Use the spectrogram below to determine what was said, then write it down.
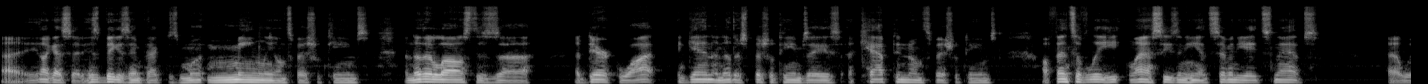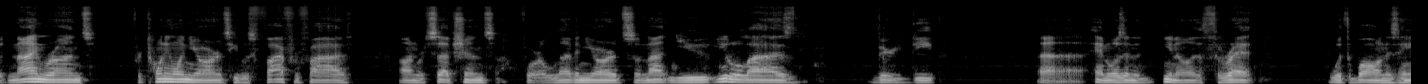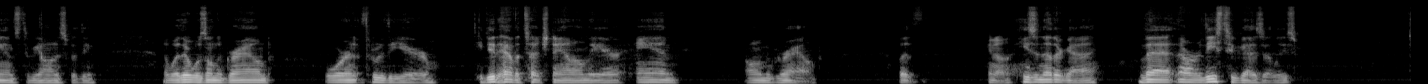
Uh, like I said, his biggest impact was mo- mainly on special teams. Another loss is uh, a Derek Watt. Again, another special teams ace, a captain on special teams. Offensively, last season he had 78 snaps uh, with nine runs for 21 yards. He was five for five on receptions for 11 yards. So not you utilized very deep uh, and wasn't a you know a threat with the ball in his hands. To be honest with you, whether it was on the ground or through the air, he did have a touchdown on the air and on the ground. But you know he's another guy that, or these two guys at least.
